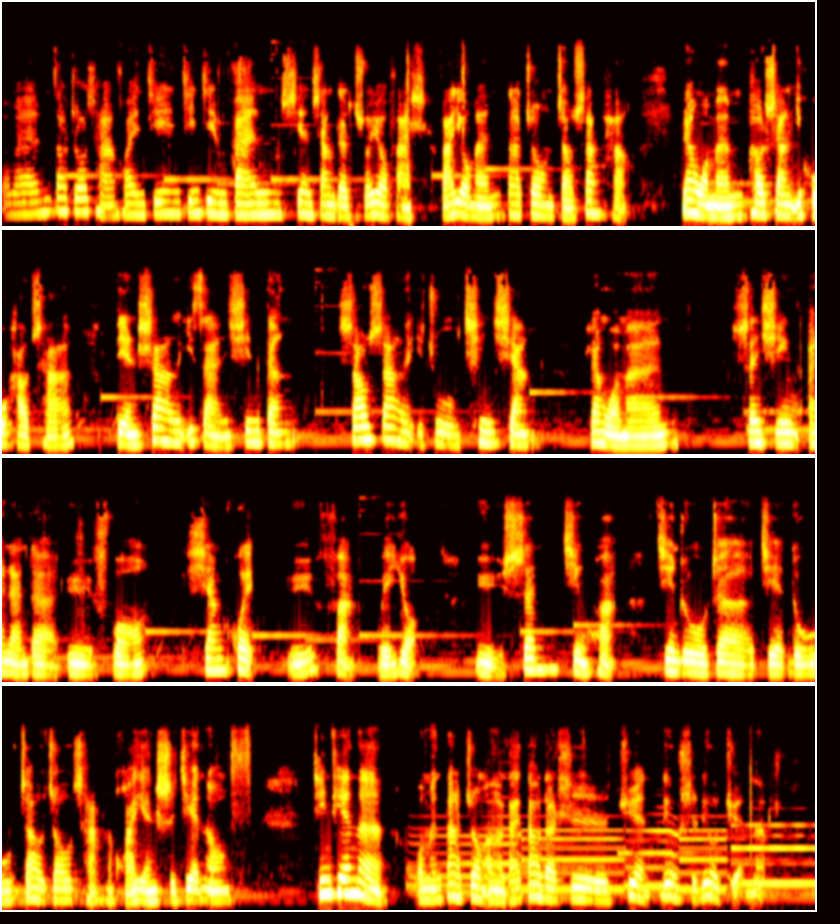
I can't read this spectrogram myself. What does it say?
我们赵州茶华严经精进班线上的所有法法友们，大众早上好！让我们泡上一壶好茶，点上一盏心灯，烧上一炷清香，让我们身心安然的与佛相会，与法为友，与生进化，进入这解读赵州茶华严时间哦。今天呢？我们大众啊，来到的是卷六十六卷呢，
